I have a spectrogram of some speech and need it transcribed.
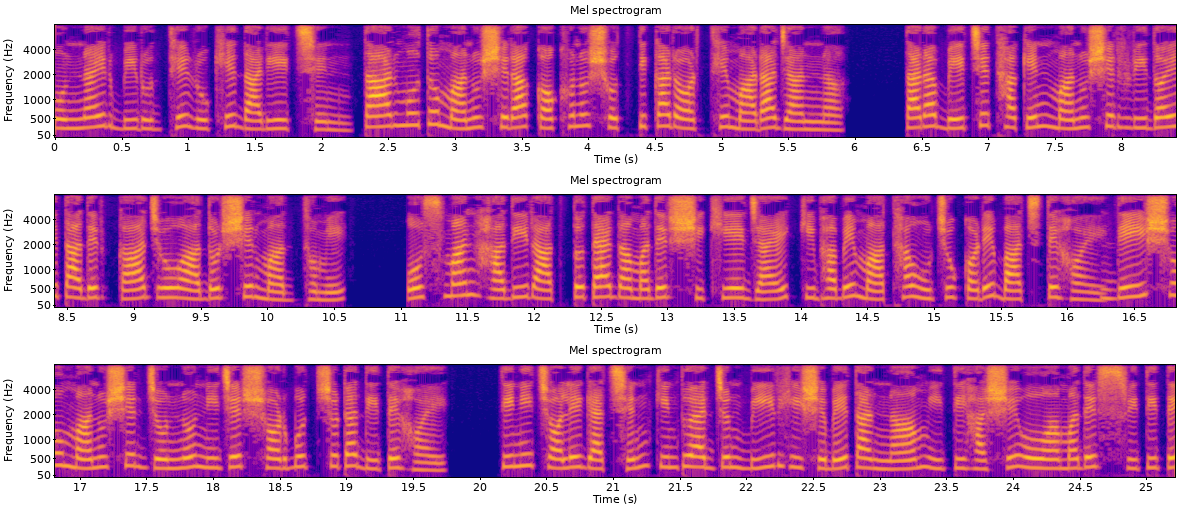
অন্যায়ের বিরুদ্ধে রুখে দাঁড়িয়েছেন। তার মতো মানুষেরা কখনো সত্যিকার অর্থে মারা যান না। তারা বেঁচে থাকেন মানুষের হৃদয়ে তাদের কাজ ও আদর্শের মাধ্যমে। ওসমান হাদির আত্মত্যাগ আমাদের শিখিয়ে যায় কীভাবে মাথা উঁচু করে বাঁচতে হয়। দেশ ও মানুষের জন্য নিজের সর্বোচ্চটা দিতে হয়। তিনি চলে গেছেন কিন্তু একজন বীর হিসেবে তার নাম ইতিহাসে ও আমাদের স্মৃতিতে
